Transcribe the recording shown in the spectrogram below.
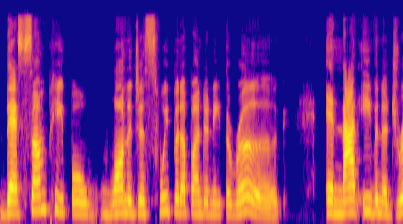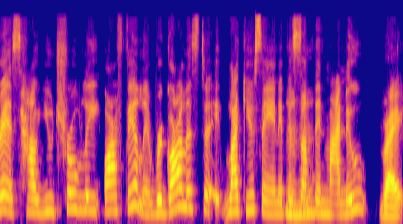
that some people want to just sweep it up underneath the rug and not even address how you truly are feeling, regardless to like you're saying, if it's Mhm. something minute, right.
